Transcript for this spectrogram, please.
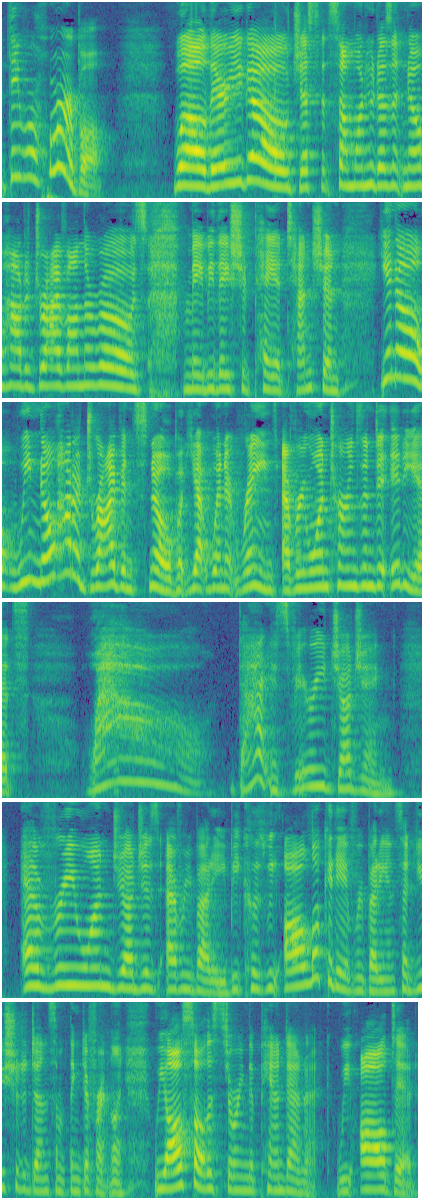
they were horrible. Well, there you go. Just that someone who doesn't know how to drive on the roads, maybe they should pay attention. You know, we know how to drive in snow, but yet when it rains, everyone turns into idiots. Wow, that is very judging. Everyone judges everybody because we all look at everybody and said, you should have done something differently. We all saw this during the pandemic. We all did.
